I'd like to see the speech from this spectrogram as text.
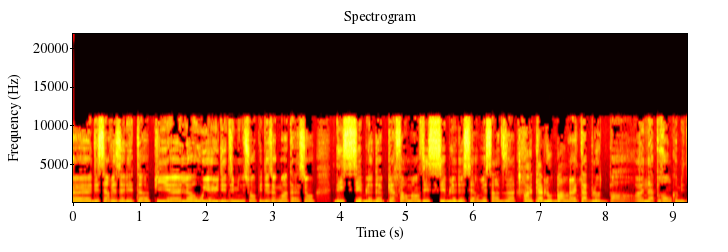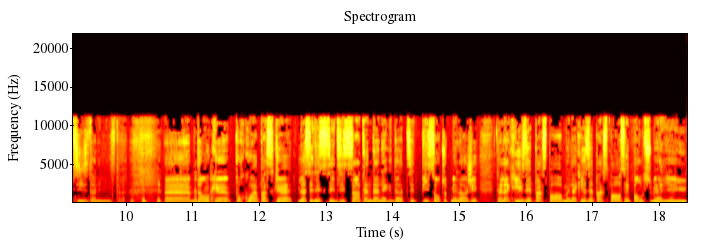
euh, des services de l'État, puis euh, là où il y a eu des diminutions puis des augmentations, des cibles de performance, des cibles de services en disant... Un tableau de bord? Un tableau de bord, un apron, comme ils disent dans les ministères. Euh, donc, euh, pourquoi? Parce que là, c'est des, centaines d'anecdotes, puis ils sont toutes mélangées. Tu la crise des passeports, mais la crise des passeports, c'est ponctuel. Il y a eu,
